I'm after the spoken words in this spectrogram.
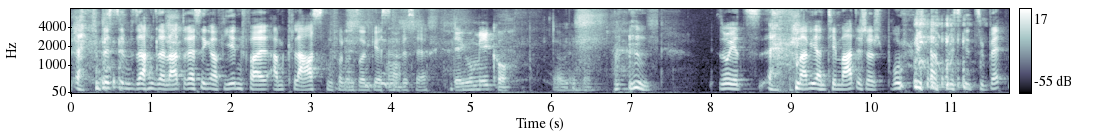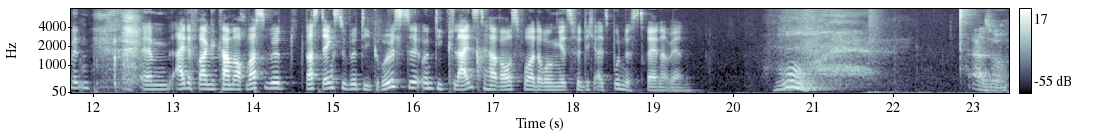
bist im Sachen Salatdressing auf jeden Fall am klarsten von unseren Gästen bisher. Der Gourmetkoch. So, jetzt mal wieder ein thematischer Sprung, wieder ein bisschen zu Badminton. Ähm, eine Frage kam auch, was wird, was denkst du, wird die größte und die kleinste Herausforderung jetzt für dich als Bundestrainer werden? Also,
